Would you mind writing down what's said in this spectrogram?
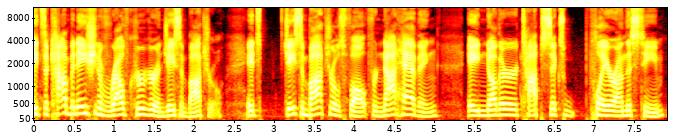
It's a combination of Ralph Krueger and Jason Botterill. It's Jason Botterill's fault for not having another top six player on this team,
